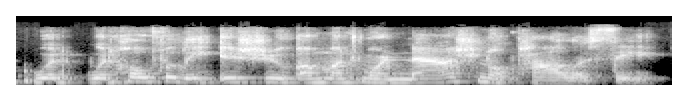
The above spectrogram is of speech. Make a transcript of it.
would would hopefully issue a much more national policy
